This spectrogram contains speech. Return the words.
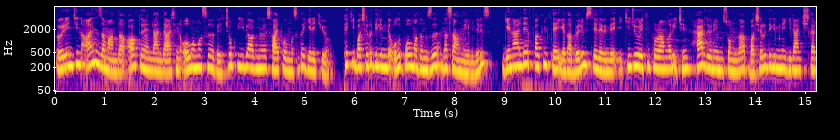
Öğrencinin aynı zamanda alt dönemden dersinin olmaması ve çok iyi bir agnoya sahip olması da gerekiyor. Peki başarı dilimde olup olmadığımızı nasıl anlayabiliriz? Genelde fakülte ya da bölüm sitelerinde ikinci öğretim programları için her dönemin sonunda başarı dilimine giren kişiler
